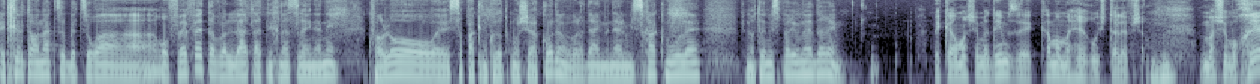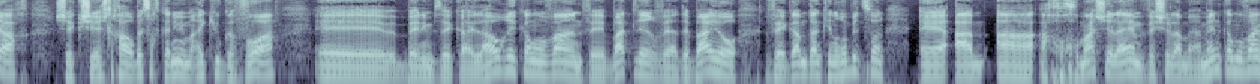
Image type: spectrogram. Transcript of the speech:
התחיל את העונה קצת בצורה רופפת, אבל לאט לאט נכנס לעניינים. כבר לא אה, ספק נקודות כמו שהיה קודם, אבל עדיין מנהל משחק מעולה, ונותן מספרים נהדרים. בעיקר מה שמדהים זה כמה מהר הוא השתלב שם. מה שמוכיח שכשיש לך הרבה שחקנים עם IQ גבוה, אה, בין אם זה קאי לאורי כמובן, ובטלר ואדה-ביו, וגם דנקן רובינסון, אה, החוכמה שלהם ושל המאמן כמובן,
